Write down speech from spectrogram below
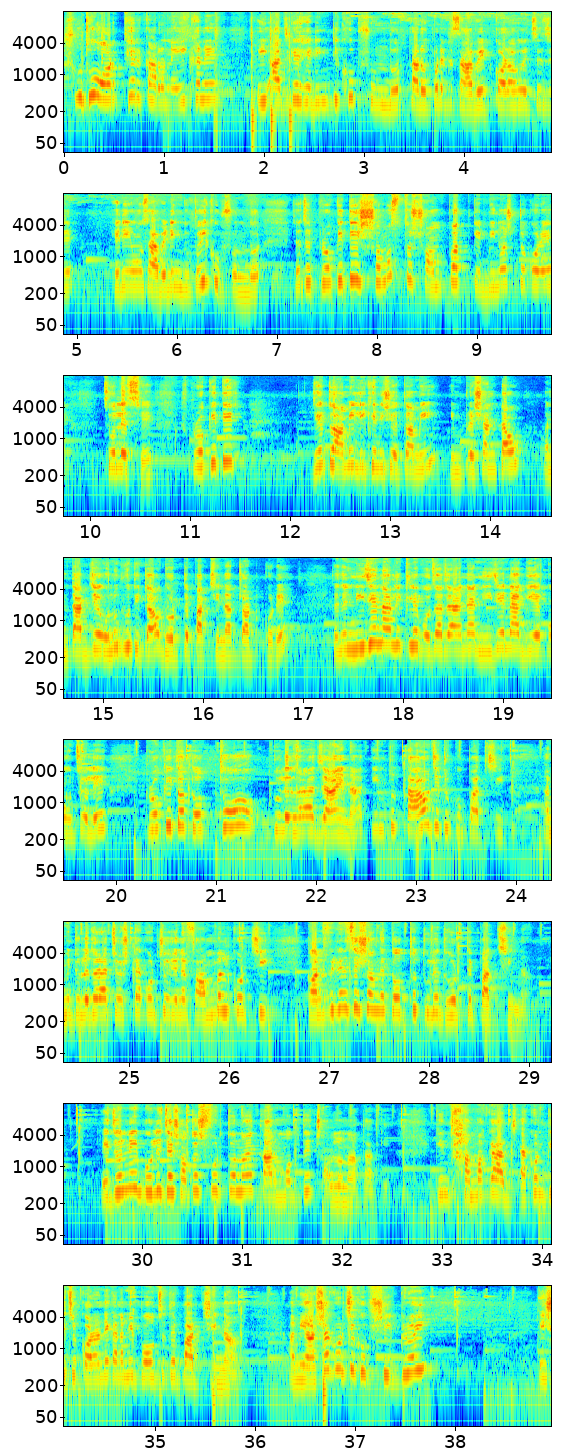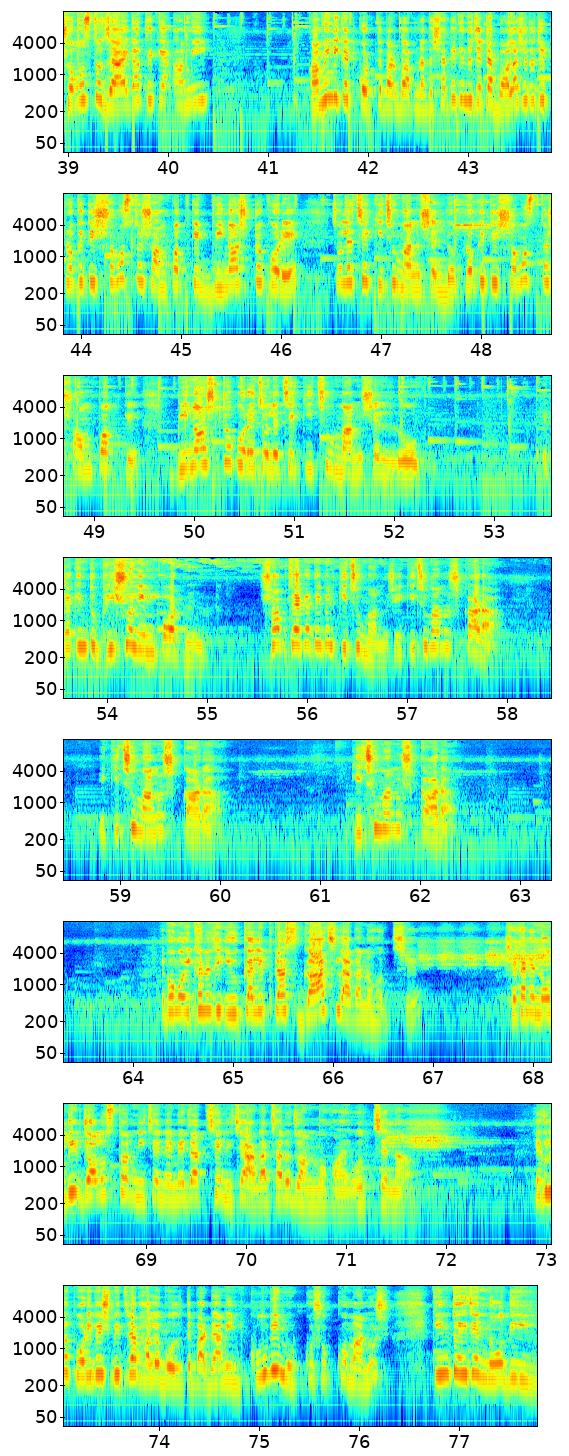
শুধু অর্থের কারণে। এইখানে এই আজকের হেডিংটি খুব সুন্দর। তার উপরে একটা সাবেট করা হয়েছে যে হেডিং এবং সাবেডিং দুটোই খুব সুন্দর। যে প্রকৃতির সমস্ত সম্পদকে বিনষ্ট করে চলেছে, প্রকৃতির যেহেতু আমি লিখিনি, সেহেতু আমি ইমপ্রেশনটাও মানে তার যে অনুভূতিটাও ধরতে পারছি না চট করে। তাই নিজে না লিখলে বোঝা যায় না, নিজে না গিয়ে পৌঁছলে প্রকৃত তথ্য তুলে ধরা যায় না, কিন্তু তাও যেটুকু পাচ্ছি, আমি তুলে ধরার চেষ্টা করছি, ওই জন্য ফাম্বল করছি কনফিডেন্সের সঙ্গে তথ্য তুলে ধরতে পারছি না। এই জন্যই বলি যে স্বতঃস্ফূর্ত নয়, তার মধ্যে ছলনা থাকে। কিন্তু আমাকে আজ এখন কিছু করার নেই, কারণ আমি পৌঁছতে পারছি না। আমি আশা করছি খুব শীঘ্রই এই সমস্ত জায়গা থেকে আমি কমিউনিকেট করতে পারব আপনাদের সাথে। কিন্তু যেটা বলা, সেটা যে প্রকৃতির সমস্ত সম্পদকে বিনষ্ট করে চলেছে কিছু মানুষের লোভ। প্রকৃতির সমস্ত সম্পদকে বিনষ্ট করে চলেছে কিছু মানুষের লোভ। এটা কিন্তু ভীষণ ইম্পর্ট্যান্ট সব জায়গা দেখবেন কিছু মানুষ। এই কিছু মানুষ কারা? এই কিছু মানুষ কারা? কিছু মানুষ কারা? এবং ওইখানে যে ইউক্যালিপটাস গাছ লাগানো হচ্ছে, সেখানে নদীর জলস্তর নিচে নেমে যাচ্ছে, নিচে আগাছারও জন্ম হয়, হচ্ছে না। এগুলো পরিবেশবিদরা ভালো বলতে পারবে। আমি খুবই সূক্ষ্ম মানুষ, কিন্তু এই যে নদী,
